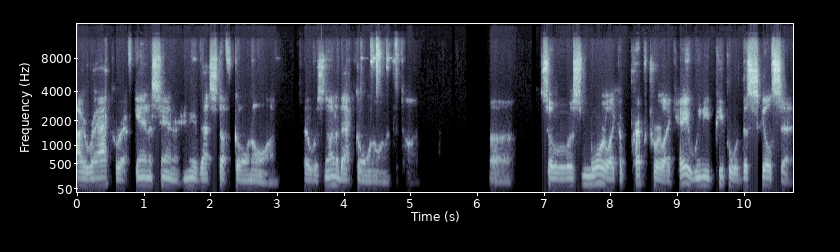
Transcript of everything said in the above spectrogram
Iraq or Afghanistan or any of that stuff going on. There was none of that going on at the time. Uh, so it was more like a preparatory, like, hey, we need people with this skill set.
